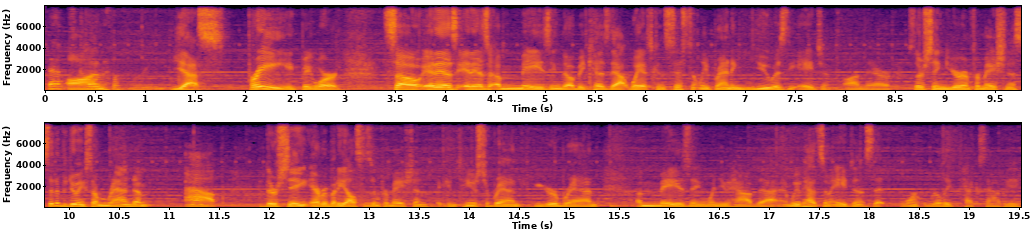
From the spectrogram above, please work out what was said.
That's on code for free. Yes, free, big word. So it is it is amazing though because that way it's consistently branding you as the agent on there. So they're seeing your information instead of doing some random app. They're seeing everybody else's information. It continues to brand your brand. Amazing when you have that. And we've had some agents that weren't really tech savvy,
